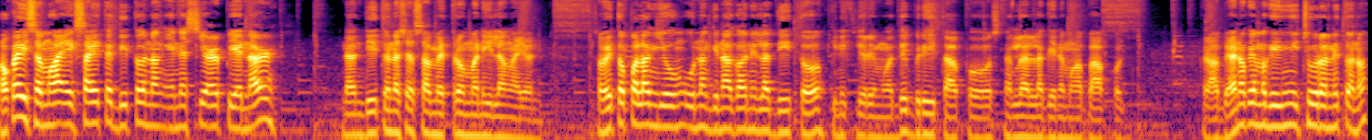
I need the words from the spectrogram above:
Okay, sa mga excited dito ng NSCR PNR, nandito na siya sa Metro Manila ngayon. So ito pa lang yung unang ginagawa nila dito, kiniklear yung mga debris tapos naglalagay ng mga bakod. Grabe, ano kaya magiging itsura nito no?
